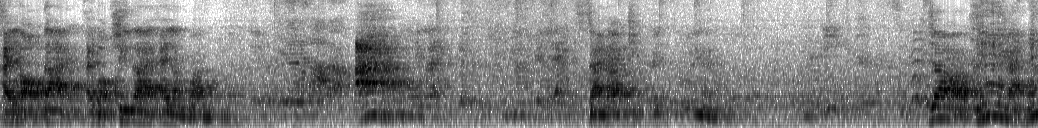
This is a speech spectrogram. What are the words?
ใครตอบได้ ใครบอกชื่อได้ให้รางวัลอะใจครับเอ๊ะรู้ได้ไง ยอดนี่ไงนี่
